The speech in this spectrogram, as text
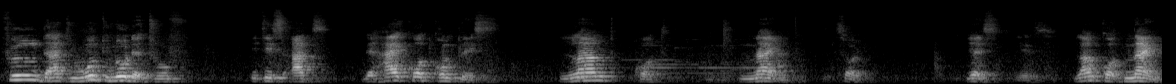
feel that you want to know the truth, it is at the High Court Complex, Land Court 9. Sorry. Yes, Yes. Land Court 9.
